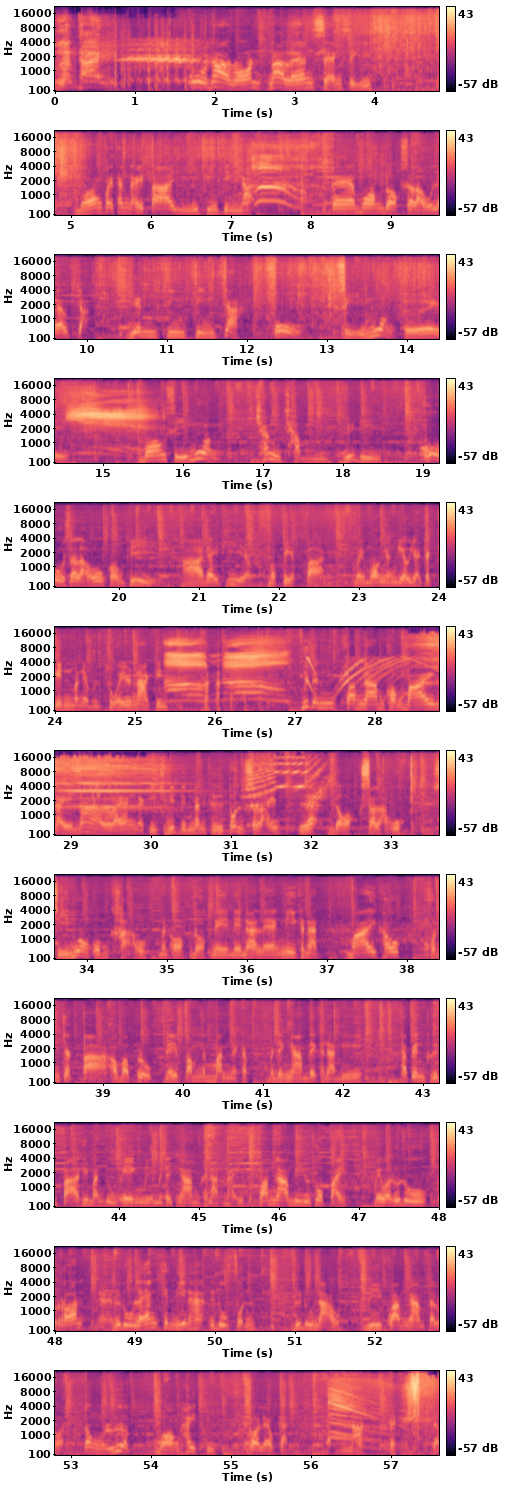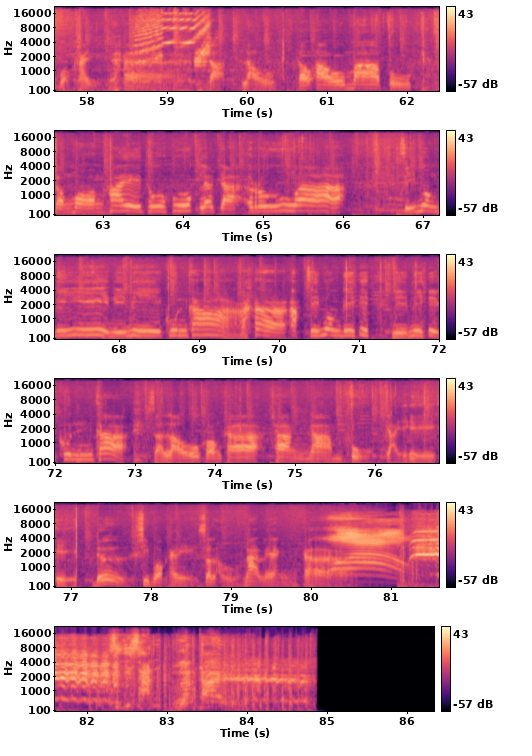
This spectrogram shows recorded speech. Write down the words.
เมืองไทย โอ้ หน้าร้อน หน้าแรงแสงสี มองไปทางไหนตาหยีจริง ๆ นะ แต่มองดอกสะเหลาแล้วจะเย็นจริง ๆจ้ะ โอ้ สีม่วงเอ่ย มองสีม่วงช่างฉ่ำหรือดี โอ้สะเหลาของพี่หาใดเทียบมาเปรียบปาน ไม่มองอย่างเดียวอยากจะกินมันเนี่ยมันสวยน่ากิน นี่เป็นความงามของไม้ในหน้าแล้งนะอีกชนิดหนึ่งนั่นคือต้นสเลาและดอกสเลาสีม่วงอมขาวมันออกดอกในในหน้าแล้งนี่ขนาดไม้เขาขนจากป่าเอามาปลูกในปั๊มน้ำมันนะครับ มันจะงามได้ขนาดนี้ ถ้าเป็นผืนป่าที่มันอยู่เองมันจะงามขนาดไหน ความงามมีอยู่ทั่วไป ไม่ว่าฤดูร้อนฤดูแล้งเช่นนี้นะฮะฤดูฝนฤดูหนาวมีความงามตลอดต้องเลือกมองให้ถูกก็แล้วกัน นะ จะบอกให้สะเหลาเขาเอามาปลูก ต้องมองให้ถูกแล้วจะรู้ว่า สีม่วงดีนี่มีคุณค่าอะสีม่วงดีนี่มีคุณค่าสะเหลาของข้าช่างงามถูกใจ เด้อชีบอกให้สะเหลาหน้าแรงสีสันเมืองไทย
